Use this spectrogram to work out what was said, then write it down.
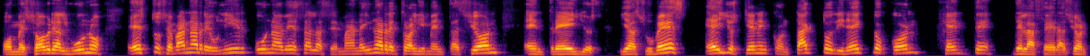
o me sobre alguno. Estos se van a reunir una vez a la semana. Hay una retroalimentación entre ellos y a su vez ellos tienen contacto directo con gente de la federación,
